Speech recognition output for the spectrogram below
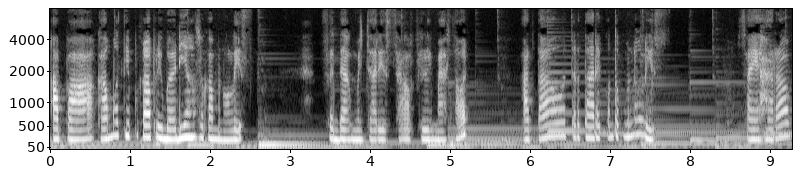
Apa kamu tipikal pribadi yang suka menulis? Sedang mencari self-healing method? Atau tertarik untuk menulis? Saya harap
